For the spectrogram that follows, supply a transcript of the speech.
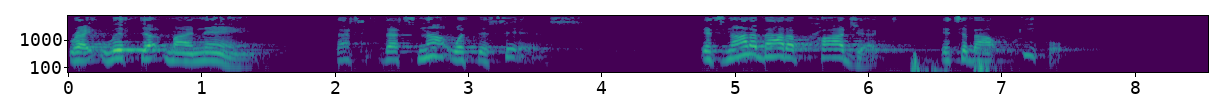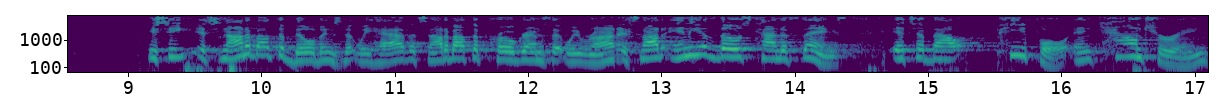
right, lift up my name. That's, that's not what this is. It's not about a project, it's about people. You see, it's not about the buildings that we have, it's not about the programs that we run, it's not any of those kind of things. It's about people encountering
